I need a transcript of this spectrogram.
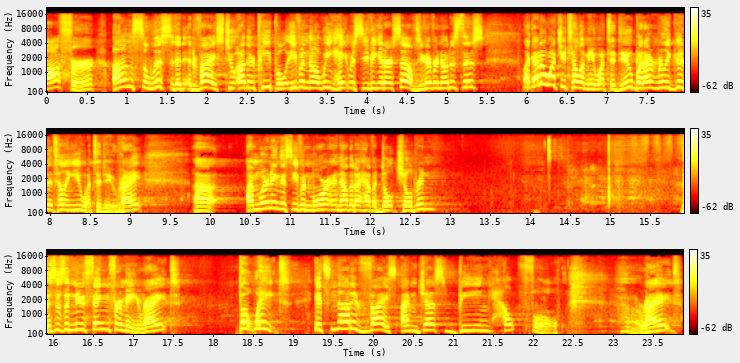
offer unsolicited advice to other people, even though we hate receiving it ourselves. You ever noticed this? Like, I don't want you telling me what to do, but I'm really good at telling you what to do, right? Uh, I'm learning this even more now that I have adult children. This is a new thing for me, right? But wait, it's not advice. I'm just being helpful, right?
